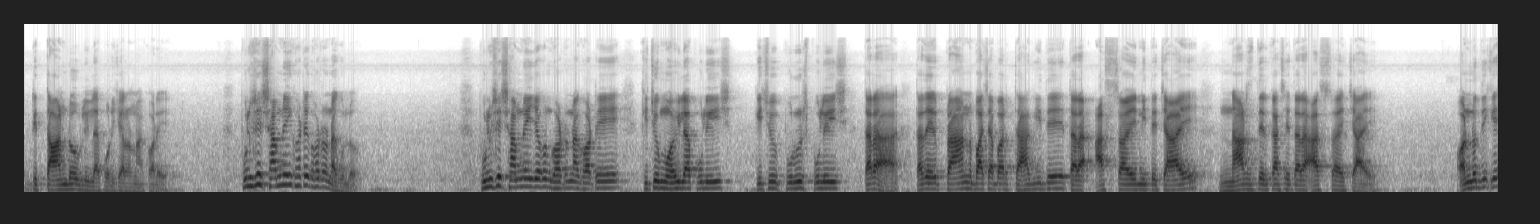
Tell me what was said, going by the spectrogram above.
একটি তাণ্ডব লীলা পরিচালনা করে। পুলিশের সামনেই ঘটে ঘটনাগুলো। পুলিশের সামনেই যখন ঘটনা ঘটে, কিছু মহিলা পুলিশ, কিছু পুরুষ পুলিশ, তারা তাদের প্রাণ বাঁচাবার তাগিদে তারা আশ্রয় নিতে চায়, নার্সদের কাছে তারা আশ্রয় চায়। অন্যদিকে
